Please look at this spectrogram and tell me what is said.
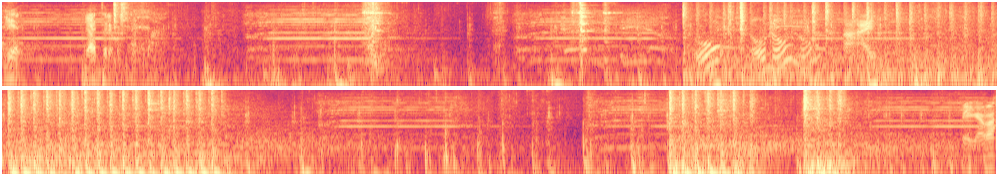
Bien, ya tenemos no, no, no. Ay. Venga,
